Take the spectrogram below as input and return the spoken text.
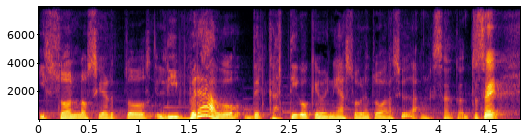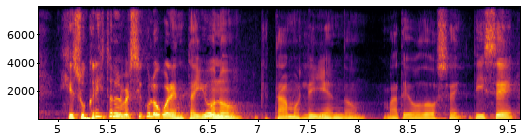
y son, ¿no es cierto?, librados del castigo que venía sobre toda la ciudad. Exacto. Entonces, Jesucristo en el versículo 41, que estábamos leyendo, Mateo 12, dice,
